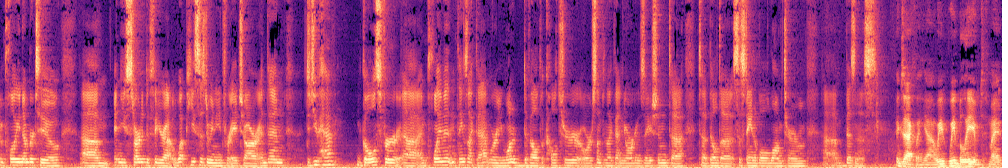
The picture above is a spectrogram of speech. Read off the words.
employee number two, um, and you started to figure out what pieces do we need for HR, and then did you have goals for uh, employment and things like that, where you wanted to develop a culture or something like that in your organization to to build a sustainable long term uh, business? Exactly. Yeah, we we believed my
